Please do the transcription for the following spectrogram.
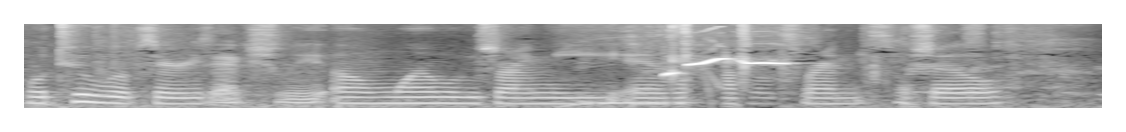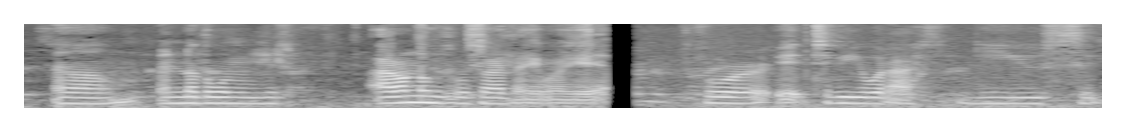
well, two web series actually. Um, one will be starring me and my close friends, Michelle. Um, another one, I don't know who's gonna start that one yet. For it to be what I use to,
